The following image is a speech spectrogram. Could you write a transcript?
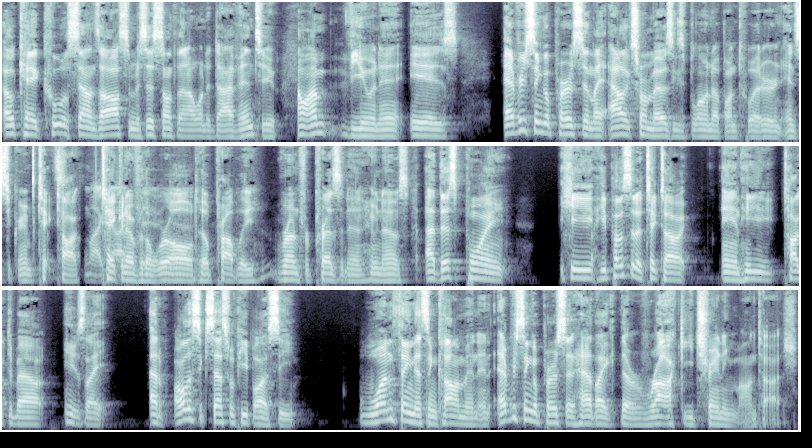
okay, cool, sounds awesome. Is this something I want to dive into? How I'm viewing it is every single person, like Alex Hormozi's blown up on Twitter and Instagram, TikTok, My taking guy, over the too, world. He'll probably run for president. Who knows? At this point, he he posted a TikTok and he talked about he was like, out of all the successful people I see, one thing that's in common, and every single person had like their rocky training montage.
